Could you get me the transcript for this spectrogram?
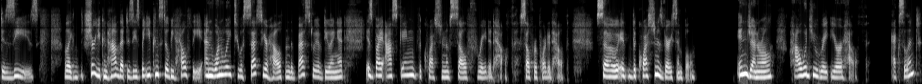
disease. Like, sure, you can have that disease, but you can still be healthy. And one way to assess your health and the best way of doing it is by asking the question of self rated health, self reported health. So it, the question is very simple. In general, how would you rate your health? Excellent,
